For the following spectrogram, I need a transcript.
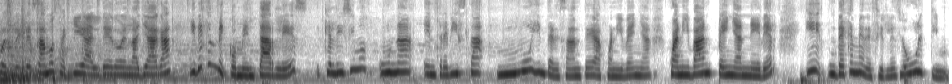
pues regresamos aquí al dedo en la llaga. Y déjenme comentarles que le hicimos una entrevista muy interesante a Juan, Ibeña, Juan Iván Peña Neder. Y déjenme decirles lo último.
